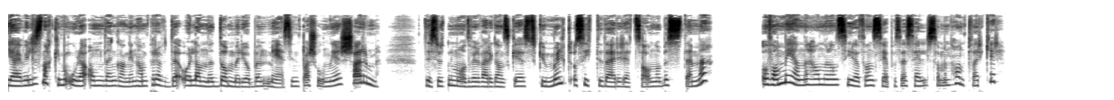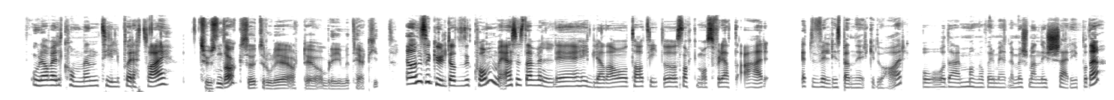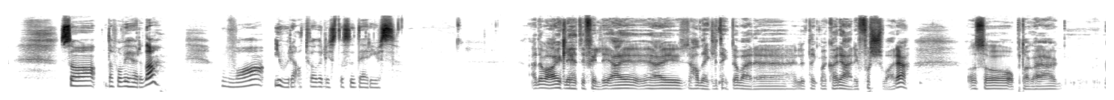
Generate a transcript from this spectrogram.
Jeg ville snakke med Ola om den gangen han prøvde å lande dommerjobben med sin personlige sjarm. Dessuten må det vel være ganske skummelt å sitte der i rettssalen og bestemme? Og hva mener han når han sier at han ser på seg selv som en håndverker? Ola, velkommen til På rett vei. Tusen takk, så utrolig artig å bli invitert hit. Ja, det er Så kult at du kom. Jeg syns det er veldig hyggelig av deg å ta tid til å snakke med oss, fordi det er et veldig spennende yrke du har, og det er mange av våre medlemmer som er nysgjerrig på det. Så da får vi høre, da. Hva gjorde at du hadde lyst til å studere jus? Det var egentlig helt tilfeldig. Jeg, jeg, hadde egentlig tenkt være, tenkt meg karriere i Forsvaret. Og så oppdaga jeg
